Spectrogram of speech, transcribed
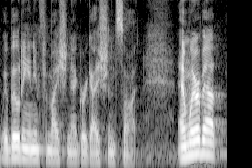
we're building an information aggregation site. And we're about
